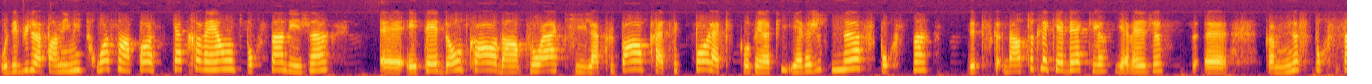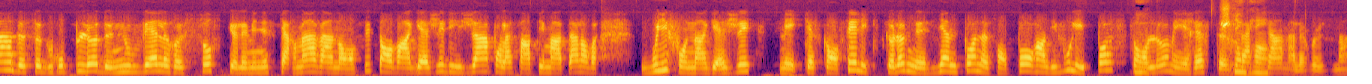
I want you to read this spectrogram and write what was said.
au début de la pandémie 300 postes. 91% des gens euh, étaient d'autres corps d'emploi qui, la plupart, pratiquent pas la psychothérapie. Il y avait juste 9 de dans tout le Québec, là, il y avait juste euh, comme 9% de ce groupe-là de nouvelles ressources que le ministre Carman avait annoncé. on va engager des gens pour la santé mentale. On va, oui, il faut en engager, mais qu'est-ce qu'on fait? Les psychologues ne viennent pas, ne sont pas au rendez-vous. Les postes sont hmm. là, mais ils restent vacants, malheureusement.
